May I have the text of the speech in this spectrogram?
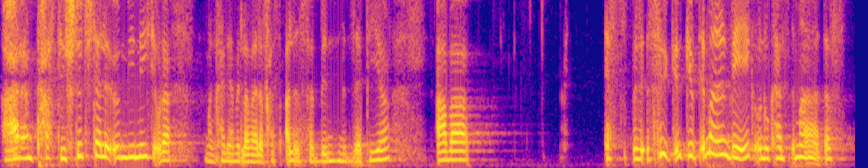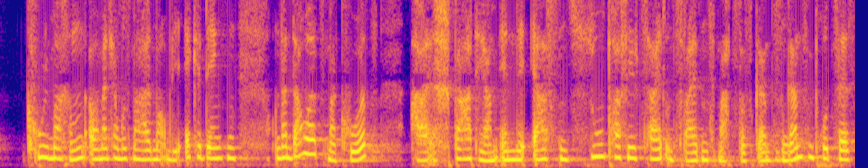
ah, dann passt die Schnittstelle irgendwie nicht. Oder man kann ja mittlerweile fast alles verbinden mit Zapier. Aber es, es gibt immer einen Weg und du kannst immer das cool machen, aber manchmal muss man halt mal um die Ecke denken und dann dauert's mal kurz, aber es spart dir am Ende erstens super viel Zeit und zweitens macht's das ganze, diesen ganzen Prozess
